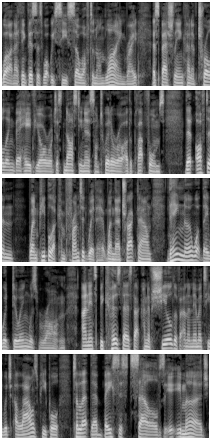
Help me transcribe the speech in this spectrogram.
Well, and I think this is what we see so often online, right? Especially in kind of trolling behavior or just nastiness on Twitter or other platforms that often when people are confronted with it, when they're tracked down, they know what they were doing was wrong. And it's because there's that kind of shield of anonymity which allows people to let their basest selves I- emerge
